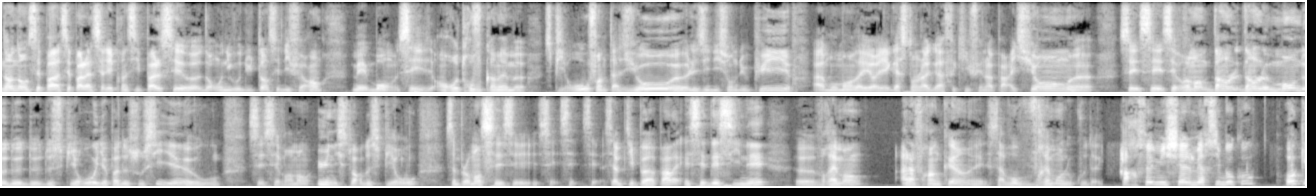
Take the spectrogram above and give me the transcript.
Non non, c'est pas c'est pas la série principale, c'est euh, au niveau du temps c'est différent, mais bon, c'est on retrouve quand même euh, Spirou, Fantasio, euh, les éditions Dupuis, à un moment d'ailleurs, il y a Gaston Lagaffe qui fait une apparition, euh, c'est vraiment dans dans le monde de de, de Spirou, il n'y a pas de souci hein, c'est c'est vraiment une histoire de Spirou, simplement c'est c'est c'est c'est un petit peu à part et c'est dessiné vraiment à la Franquin et ça vaut vraiment le coup d'œil. Parfait Michel, merci beaucoup. Ok,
